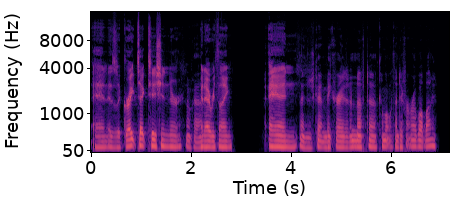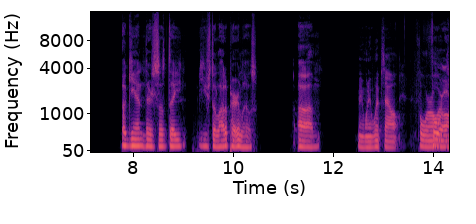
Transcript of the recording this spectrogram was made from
and is a great tactician Okay. and everything. And they just couldn't be creative enough to come up with a different robot body. again, there's a, they used a lot of parallels. Um, I mean, when he whips out four, four arms,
